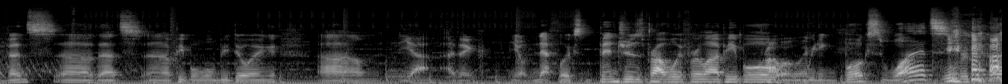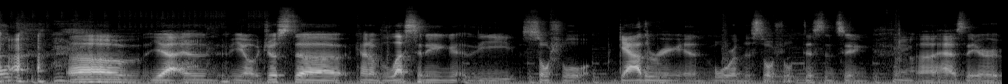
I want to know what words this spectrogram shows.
events uh, that uh, people will be doing. Um, yeah, I think you know Netflix binges probably for a lot of people. Probably. Reading books, what for people? um, yeah, and you know just uh, kind of lessening the social gathering and more of the social distancing Yeah. uh, as they are,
